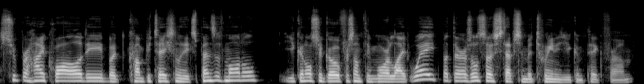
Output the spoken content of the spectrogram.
super high quality but computationally expensive model. You can also go for something more lightweight, but there's also steps in between that you can pick from.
